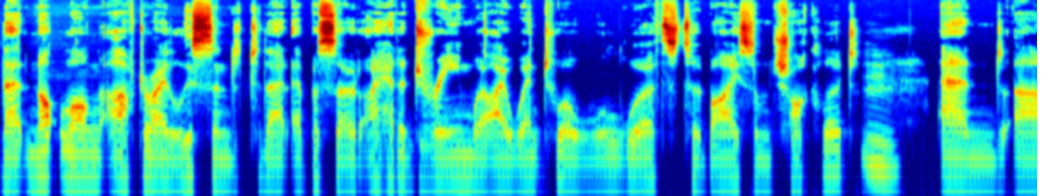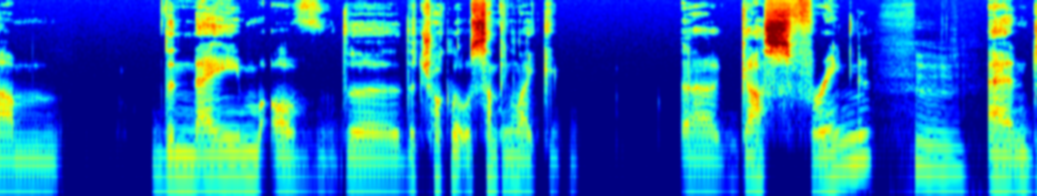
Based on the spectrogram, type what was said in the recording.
that not long after I listened to that episode, I had a dream where I went to a Woolworths to buy some chocolate, Mm. and um, the name of the the chocolate was something like uh, Gus Fring. Hmm. And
